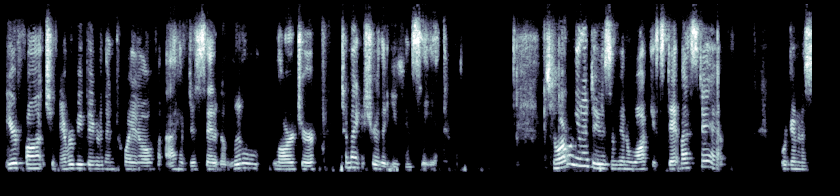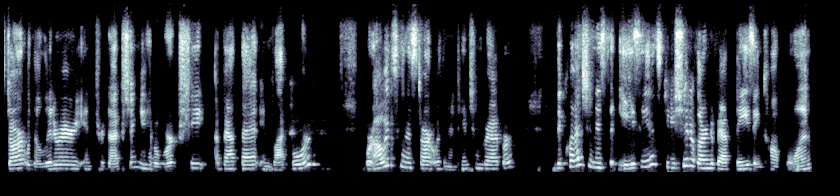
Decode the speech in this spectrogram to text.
Your font should never be bigger than 12. I have just set it a little larger to make sure that you can see it. So what we're going to do is I'm going to walk you step by step. We're going to start with a literary introduction. You have a worksheet about that in Blackboard. We're always going to start with an attention grabber. The question is the easiest. You should have learned about these in Comp 1.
